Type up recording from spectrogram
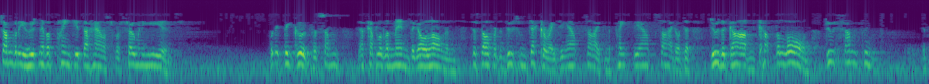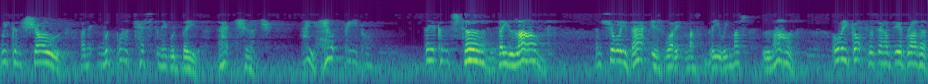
somebody who's never painted the house for so many years, would it be good for some, a couple of the men to go along and just offer to do some decorating outside and to paint the outside or to do the garden, cut the lawn, do something? If we can show, and would, what a testimony would be, that church, they help people. They're concerned. They love. And surely that is what it must be. We must love. All we got, as our dear brother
